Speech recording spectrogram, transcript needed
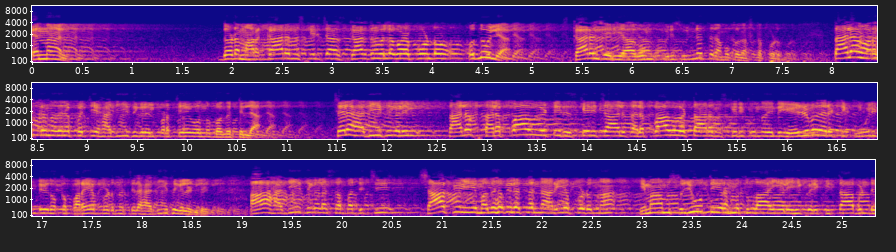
എന്നാൽ ഇതോടെ മറക്കാരം നിസ്കരിച്ച നിസ്കാരത്തിന് വല്ല കുഴപ്പമുണ്ടോ? ഒന്നുമില്ല. നിസ്കാരം ശരിയാകും ഒരു സുന്നത്ത് നമുക്ക് നഷ്ടപ്പെടും. തല മറക്കുന്നതിനെ പറ്റി ഹദീസുകളിൽ പ്രത്യേകം ഒന്നും വന്നിട്ടില്ല. ചില ഹദീസുകളിൽ തല തലപ്പാവ് കെട്ടി നിസ്കരിച്ചാൽ തലപ്പാവ് കെട്ടാതെ നിസ്കരിക്കുന്നതിന്റെ എഴുപതരട്ടി കൂലിണ്ട് എന്നൊക്കെ പറയപ്പെടുന്ന ചില ഹദീസുകളുണ്ട്. ആ ഹദീസുകളെ സംബന്ധിച്ച് ഷാഫി മധുഹബിലെ തന്നെ അറിയപ്പെടുന്ന ഇമാം സുയൂത്തി റഹ്മത്തുള്ളാഹി അലഹിക്ക് ഒരു കിതാബുണ്ട്.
